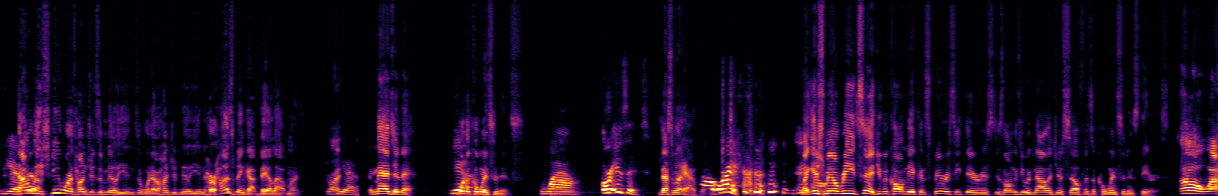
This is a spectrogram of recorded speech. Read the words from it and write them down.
Yeah, not only is she worth hundreds of millions or whatever, hundred million, her husband got bailout money. Right. yeah, Imagine that. yeah. What a coincidence. wow. Or is it? That's what happened. Oh, right. Like Ishmael Reed said, you could call me a conspiracy theorist as long as you acknowledge yourself as a coincidence theorist. Oh wow.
